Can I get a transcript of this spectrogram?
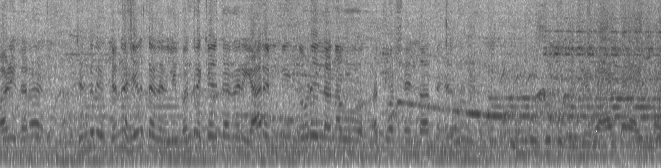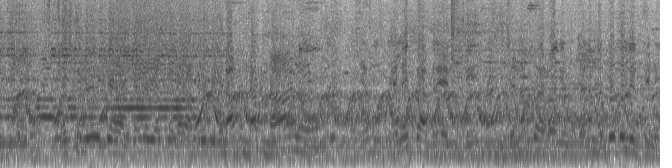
ಮಾಡಿದಾರೆ ಜನರು, ಜನ ಹೇಳ್ತಾ ಇದ್ದಾರೆ. ಇಲ್ಲಿ ಬಂದರೆ ಕೇಳ್ತಾ ಇದ್ದಾರೆ, ಯಾರು ಎಂ ಪಿ ನೋಡೇ ಇಲ್ಲ ನಾವು ಹತ್ತು ವರ್ಷದಿಂದ ಅಂತ ಹೇಳ್ತಾರೆ ನಾನು ಎಲೆಕ್ಟ್ ಆದರೆ ಎಂ ಪಿ ನಾನು ಜನಪರವಾಗಿ, ಜನ ಮಧ್ಯದಲ್ಲಿ ಇರ್ತೀನಿ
